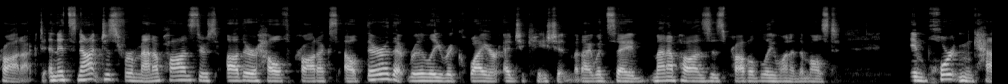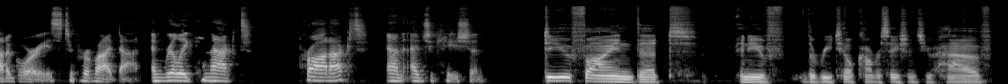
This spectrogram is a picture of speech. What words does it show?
product. And it's not just for menopause, there's other health products out there that really require education. But I would say menopause is probably one of the most important categories to provide that and really connect product and education. Do you find that any of the retail conversations you have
